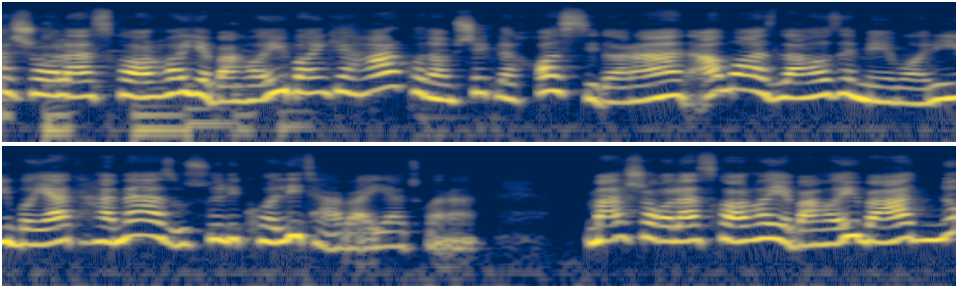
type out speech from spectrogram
مشغول از کارهای بهایی با اینکه هر کدام شکل خاصی دارند اما از لحاظ معماری باید همه از اصولی کلی تبعیت کنند. مشغول از کارهای بهایی بعد نه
